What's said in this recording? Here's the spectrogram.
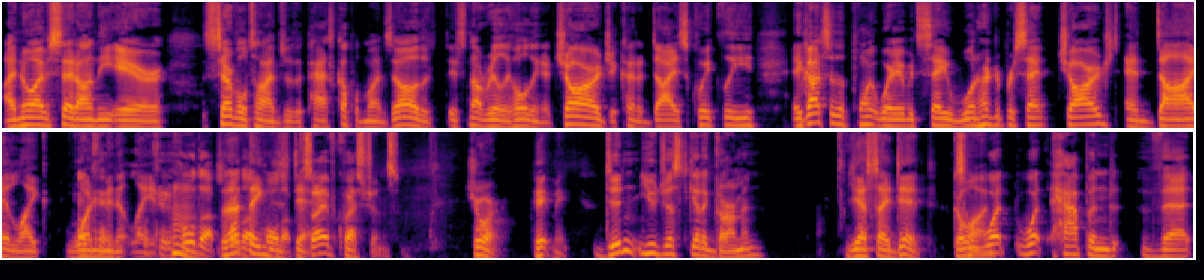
I know I've said on the air several times over the past couple months, oh, it's not really holding a charge. It kind of dies quickly. It got to the point where it would say 100% charged and die like one Okay, minute later. Okay, hold up. So hold that up, thing's hold up. dead. So I have questions. Sure. Hit me. Didn't you just get a Garmin? Yes, I did. Go so on. what what happened that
